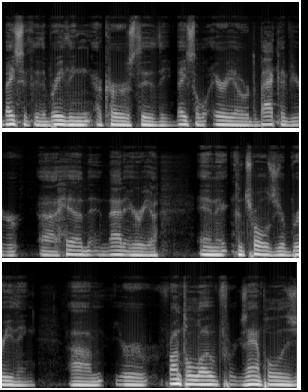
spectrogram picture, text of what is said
basically the breathing occurs through the basal area or the back of your uh, head in that area, and it controls your breathing. Um, your frontal lobe, for example, is,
